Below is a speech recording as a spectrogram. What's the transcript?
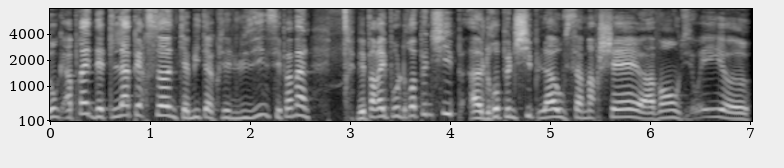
Donc après, d'être la personne qui habite à côté de l'usine, c'est pas mal. Mais pareil pour le drop and ship. Le drop and ship, là où ça marchait euh, avant, où tu disais, oui, euh,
